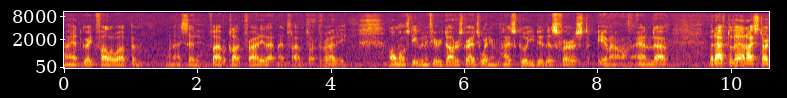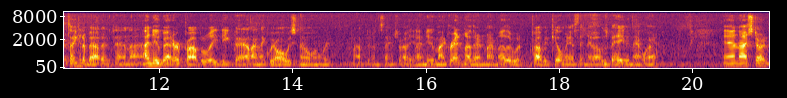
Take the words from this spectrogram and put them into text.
I had great follow up. And when I said five o'clock Friday, that meant five o'clock Friday. Almost even if your daughter's graduating from high school, you do this first, you know. And uh, but after that, I started thinking about it, and I I knew better, probably deep down. I think we always know when we're not doing things right. I knew my grandmother and my mother would probably kill me if they knew I was behaving that way. And I started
